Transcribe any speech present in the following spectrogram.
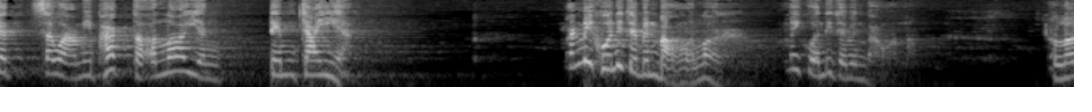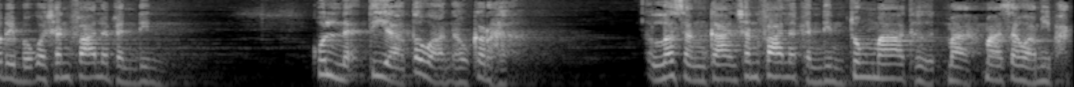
จะสวามีพักต่ออัลลอฮ์อย่างเต็มใจอะมันไม่ควรที่จะเป็นเบาของอัลลอฮ์นะ ไม่ควรที่จะเป็นเบาของอัลลอฮ์อัลลอฮ์ได้บอกว่าชั้นฟ้าและแผ่นดินกุลเนตียาตะวันเอากระหาอัลลอฮ์สั่งการชั้นฟ้าและแผ่นดิน จงมาเถิดมา มาสวามีพัก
